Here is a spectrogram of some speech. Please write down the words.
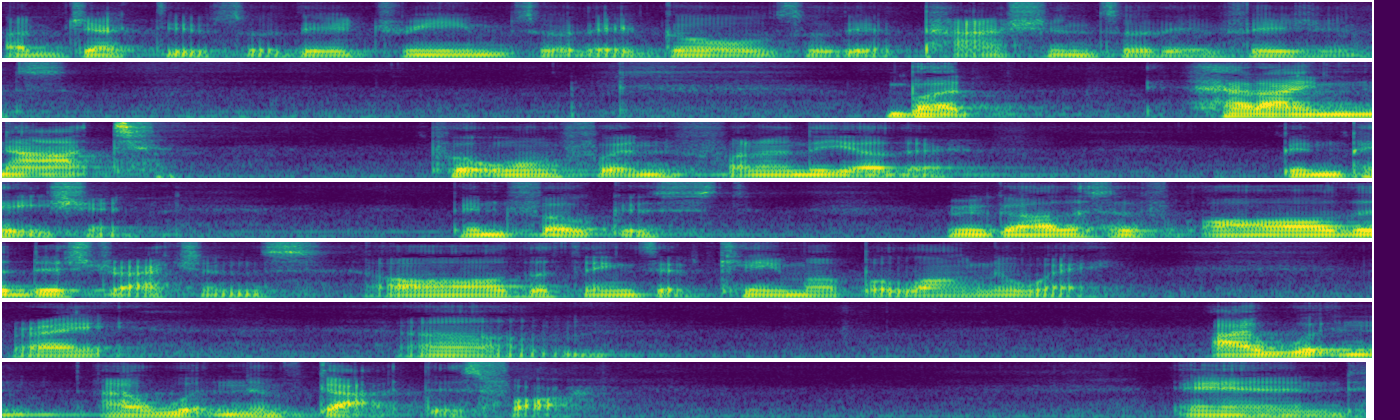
objectives or their dreams or their goals or their passions or their visions. But had I not put one foot in front of the other, been patient, been focused, regardless of all the distractions, all the things that came up along the way, right? Um, I wouldn't I wouldn't have got this far and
